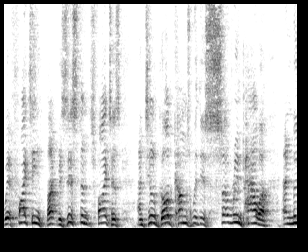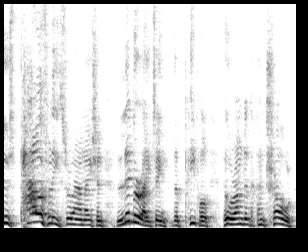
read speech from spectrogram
We're fighting like resistance fighters until God comes with his sovereign power and moves powerfully through our nation, liberating the people who are under the control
